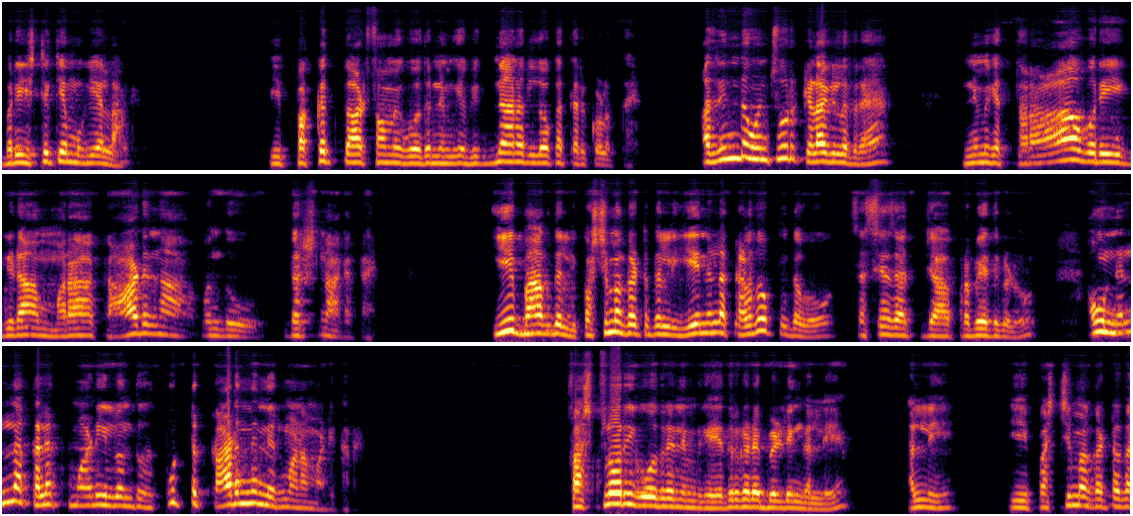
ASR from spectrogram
ಬರೀ ಇಷ್ಟಕ್ಕೆ ಮುಗಿಯಲ್ಲ. ಈ ಪಕ್ಕದ ಪ್ಲಾಟ್ಫಾರ್ಮಿಗೆ ಹೋದ್ರೆ ನಿಮಗೆ ವಿಜ್ಞಾನದ ಲೋಕ ತೆರ್ಕೊಳ್ಳುತ್ತೆ ಅದರಿಂದ ಒಂಚೂರು ಕೆಳಗಿಳಿದ್ರೆ ನಿಮಗೆ ತರಾವರಿ ಗಿಡ, ಮರ, ಕಾಡಿನ ಒಂದು ದರ್ಶನ ಆಗತ್ತೆ. ಈ ಭಾಗದಲ್ಲಿ, ಪಶ್ಚಿಮ ಘಟ್ಟದಲ್ಲಿ ಏನೆಲ್ಲ ಕಳೆದೋಗ್ತಿದ್ದಾವೋ ಸಸ್ಯ ಪ್ರಭೇದಗಳು, ಅವನ್ನೆಲ್ಲ ಕಲೆಕ್ಟ್ ಮಾಡಿ ಇಲ್ಲೊಂದು ಪುಟ್ಟ ಕಾಡನ್ನೇ ನಿರ್ಮಾಣ ಮಾಡಿದ್ದಾರೆ. ಫಸ್ಟ್ ಫ್ಲೋರಿಗೆ ಹೋದ್ರೆ ನಿಮಗೆ ಎದುರುಗಡೆ ಬಿಲ್ಡಿಂಗ್ ಅಲ್ಲಿ ಅಲ್ಲಿ ಈ ಪಶ್ಚಿಮ ಘಟ್ಟದ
